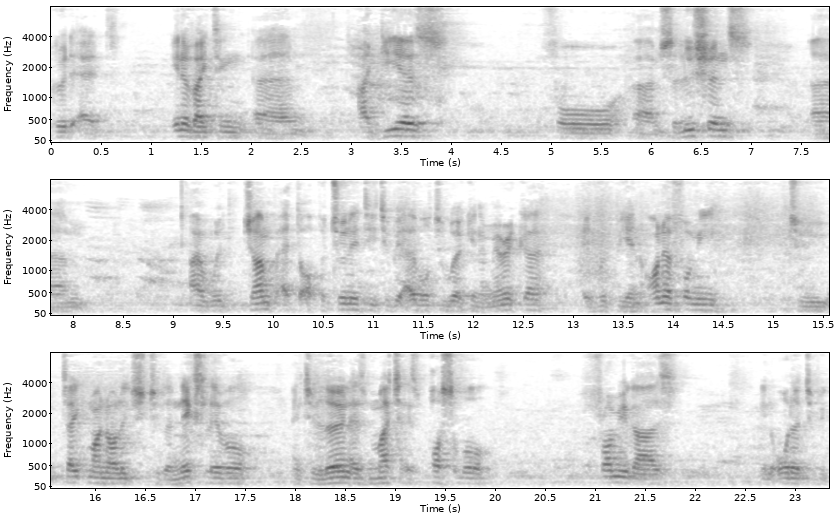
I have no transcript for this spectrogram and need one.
good at innovating um, ideas for um, solutions. I would jump at the opportunity to be able to work in America it would be an honor for me to take my knowledge to the next level and to learn as much as possible from you guys in order to be,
